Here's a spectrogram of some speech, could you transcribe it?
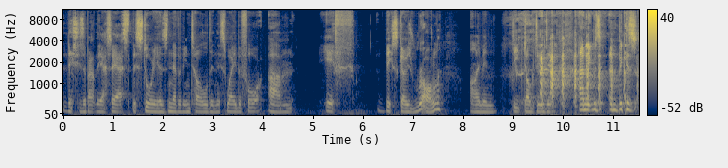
this is about the SAS. This story has never been told in this way before. Um, if this goes wrong, I'm in deep dog doo doo. and it was and because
